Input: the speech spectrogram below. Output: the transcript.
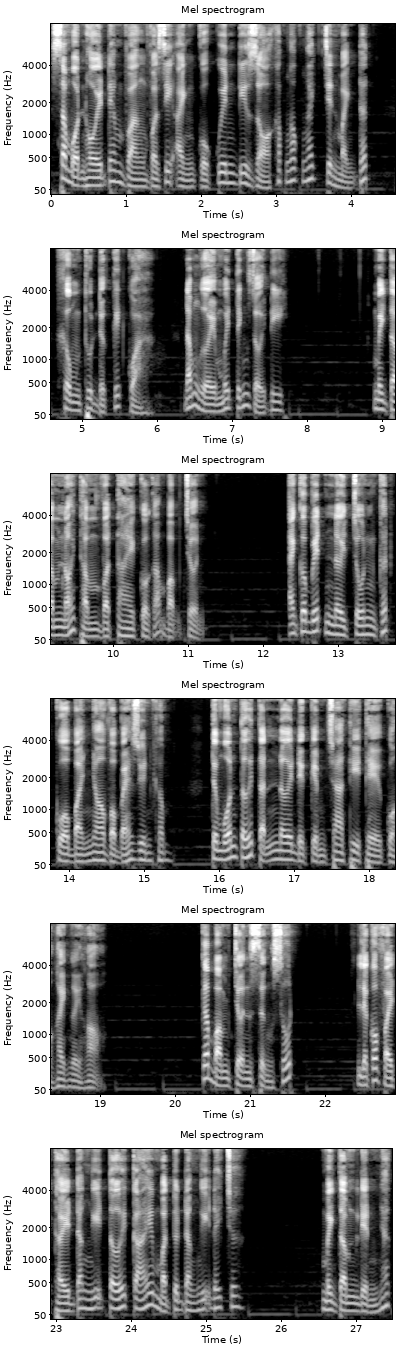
Sau một hồi đem vàng và di ảnh của Quyên đi dò khắp ngóc ngách trên mảnh đất không thu được kết quả, Đám người mới tính rời đi. Minh Tâm nói thầm vào tai của gã bậm trợn. Anh có biết nơi chôn cất của bà Nho và bé Duyên không? Tôi muốn tới tận nơi để kiểm tra thi thể của hai người họ. Các bậm trợn sừng sốt. Liệu có phải thầy đang nghĩ tới cái mà tôi đang nghĩ đấy chứ? Minh Tâm liền nhắc.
